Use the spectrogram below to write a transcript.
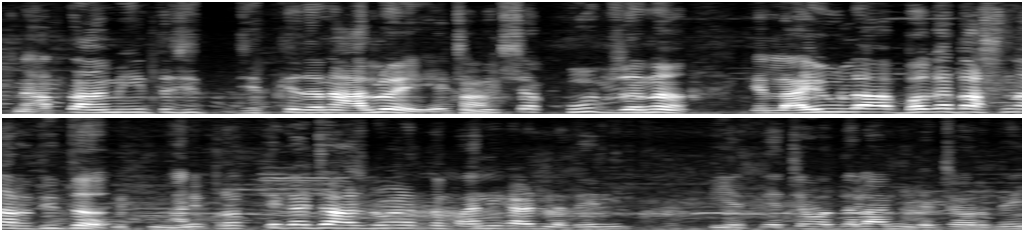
आणि आता आम्ही इथं जित जितके जण आलोय याच्यापेक्षा खूप जण ते लाईव्हला बघत असणार तिथं. आणि प्रत्येकाच्या आज डोळ्यातनं पाणी काढलं त्यांनी. त्याच्याबद्दल आम्ही त्याच्यावरती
